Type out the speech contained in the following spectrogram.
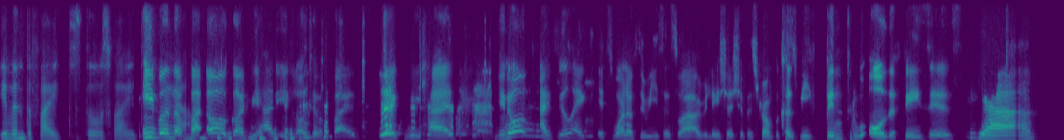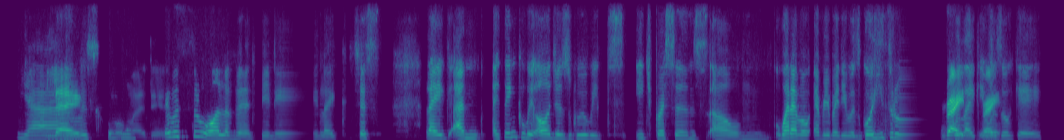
Even the fights, those fights. Even the Yeah. fight. Oh God, we had a lot of fights. Like we had, you know, I feel like it's one of the reasons why our relationship is strong because we've been through all the phases. Yeah. Yeah. And it Like, was oh it was through all of it, really. Like just like and I think we all just grew with each person's um whatever everybody was going through. Right, Like it right. was okay.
